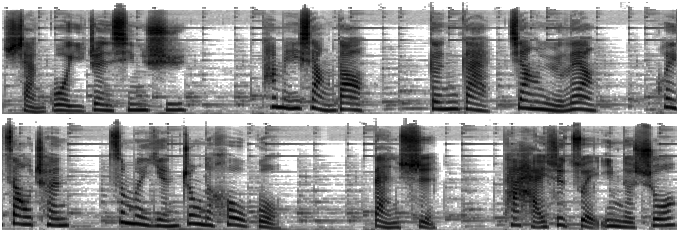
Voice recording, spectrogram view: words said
闪过一阵心虚，他没想到更改降雨量会造成这么严重的后果，但是他还是嘴硬的说：“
